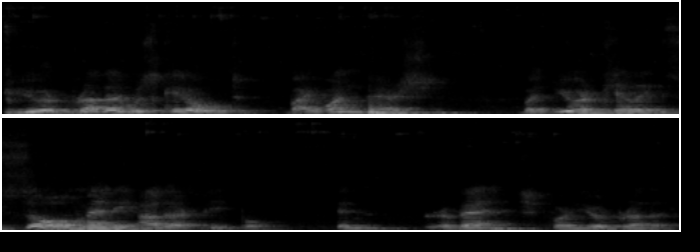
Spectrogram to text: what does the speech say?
your brother was killed by one person, but you're killing so many other people in revenge for your brother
